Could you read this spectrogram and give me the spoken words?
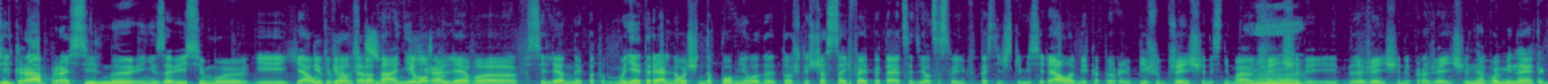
игра про сильную и независимую, и я Пи- удивлен, что пилотессу. она не Пилотку. королева вселенной, потому мне это реально очень напомнило то- то, что сейчас sci-fi пытается делать со своими фантастическими сериалами, которые пишут женщины, снимают женщины и для женщины про женщин. Напоминает это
